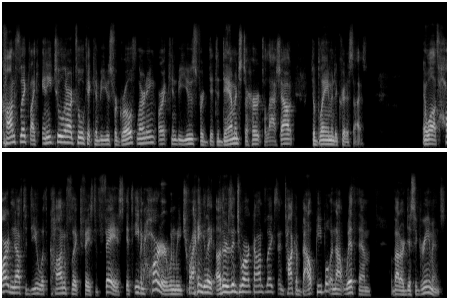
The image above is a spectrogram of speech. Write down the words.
Conflict, like any tool in our toolkit, can be used for growth, learning, or it can be used for to damage, to hurt, to lash out, to blame, and to criticize. And while it's hard enough to deal with conflict face to face, it's even harder when we triangulate others into our conflicts and talk about people and not with them about our disagreements.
